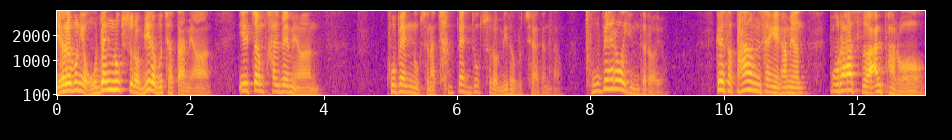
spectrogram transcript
여러분이 500룩스로 밀어붙였다면 1.8배면 900룩스나 1100룩스로 밀어붙여야 된다고. 두 배로 힘들어요. 그래서 다음 생에 가면 플러스 알파로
